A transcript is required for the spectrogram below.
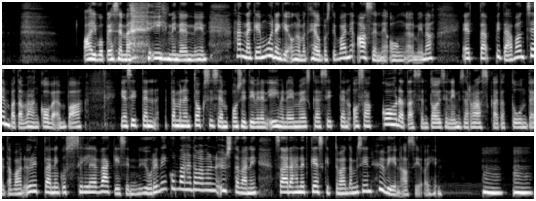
aivopesemä ihminen, niin hän näkee muidenkin ongelmat helposti vain ne asenneongelmina, että pitää vain tsempata vähän kovempaa. Ja sitten tämmöinen toksisen positiivinen ihminen ei myöskään sitten osaa kohdata sen toisen ihmisen raskaita tunteita, vaan yrittää niin kuin silleen väkisin, juuri niin kuin vähän tämmöinen ystäväni, saada hänet keskittymään tämmöisiin hyviin asioihin. Mm, mm.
